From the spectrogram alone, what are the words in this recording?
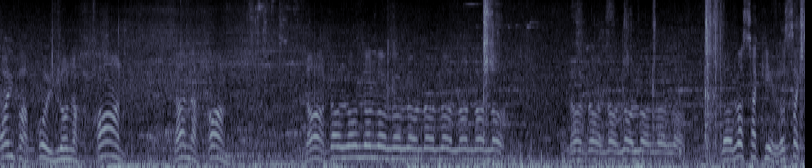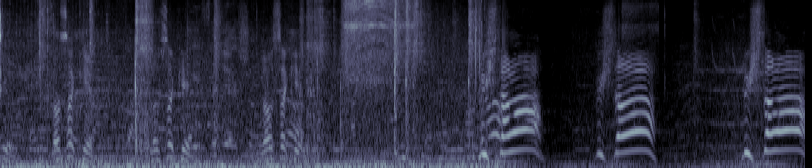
אוי ואבוי, לא נכון, לא נכון. לא, לא, לא, לא, לא, לא, לא, לא, לא, לא, לא, לא. לא, לא, לא, לא, לא, לא, לא. לא, לא סכין, לא סכין. לא סכין. לא סכין. לא סכין. משטרה! משטרה! משטרה!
